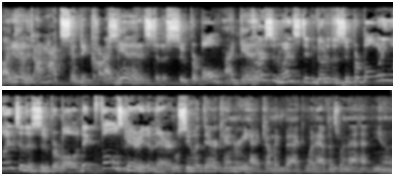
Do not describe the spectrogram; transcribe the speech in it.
I mean, get I'm, it. I'm not sending Carson I get it. To the Super Bowl. I get it. Carson Wentz didn't go to the Super Bowl when he went to the Super Bowl. Nick Foles carried him there. We'll see what Derrick Henry had coming back. What happens when that, ha- you know,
